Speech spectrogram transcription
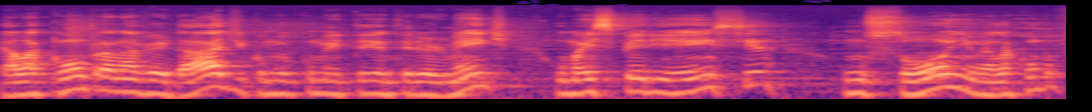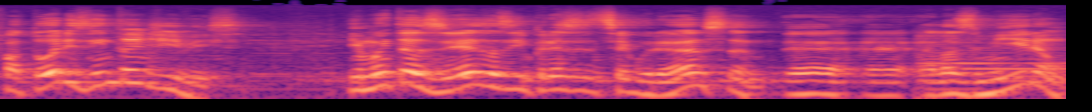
Ela compra, na verdade, como eu comentei anteriormente, uma experiência, um sonho, ela compra fatores intangíveis. E muitas vezes as empresas de segurança, é, é, elas miram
